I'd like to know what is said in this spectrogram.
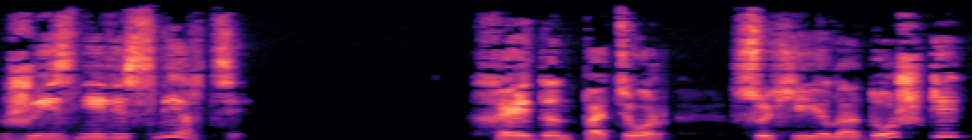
жизни или смерти. Хейден потер сухие ладошки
